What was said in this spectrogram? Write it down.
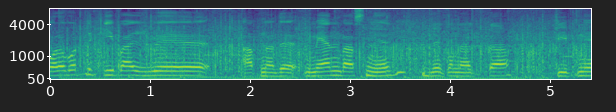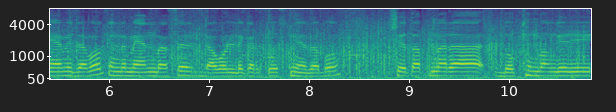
পরবর্তী ট্রিপ আসবে আপনাদের ম্যান বাস নিয়ে। যে কোনো একটা ট্রিপ নিয়ে আমি যাব, কিন্তু ম্যান বাসের ডাবল ডেকার কোচ নিয়ে যাব। সেহেতু আপনারা দক্ষিণবঙ্গেরই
